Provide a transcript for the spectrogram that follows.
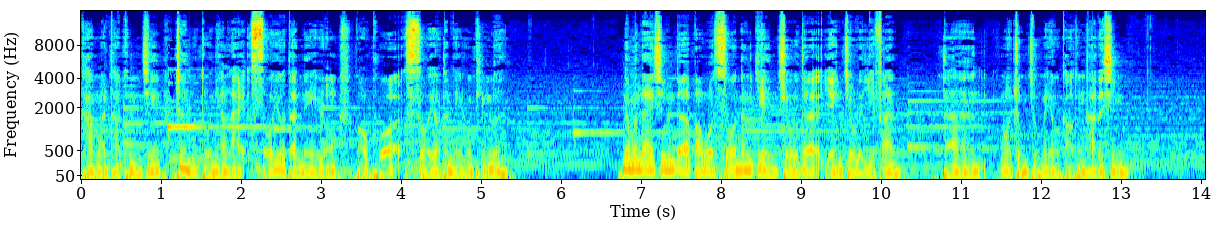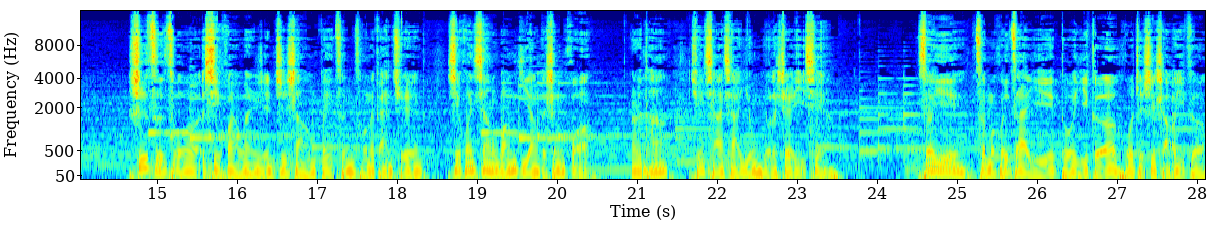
看完他空间这么多年来所有的内容，包括所有的内容评论，那么耐心地把我所能研究的研究了一番，但我终究没有搞动他的心。狮子座喜欢万人之上被遵从的感觉，喜欢像王一样的生活。而他却恰恰拥有了这一切，所以怎么会在意多一个或者是少一个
